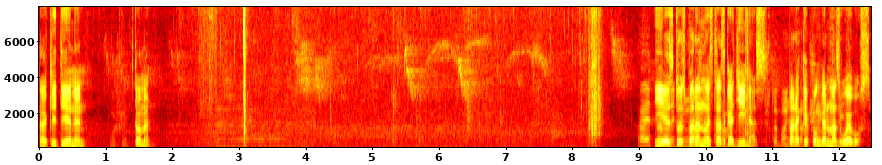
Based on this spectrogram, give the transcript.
Aquí tienen. Tomen. Y esto es para nuestras gallinas, para que pongan más huevos.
